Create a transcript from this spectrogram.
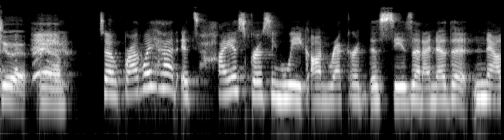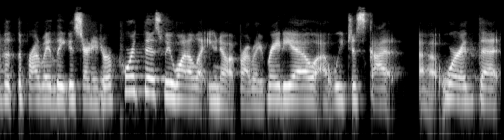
do it. Yeah. So Broadway had its highest grossing week on record this season. I know that now that the Broadway League is starting to report this, we want to let you know at Broadway Radio. Uh, we just got uh, word that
